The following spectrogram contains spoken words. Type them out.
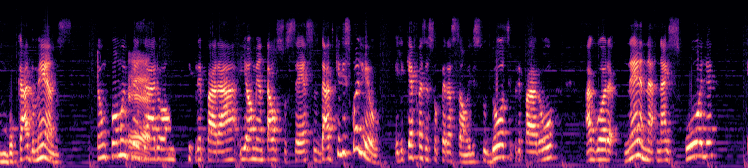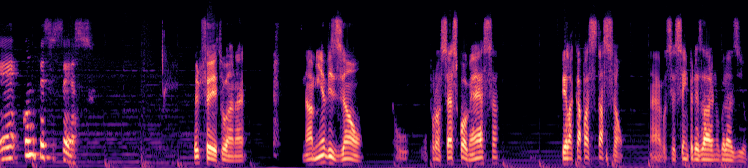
um bocado menos. Então, como o empresário é. se preparar e aumentar o sucesso, dado que ele escolheu, ele quer fazer essa operação, ele estudou, se preparou, agora, né, na, na escolha, é como ter sucesso. Perfeito, Ana. Na minha visão, o, o processo começa pela capacitação. Né? Você ser empresário no Brasil.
